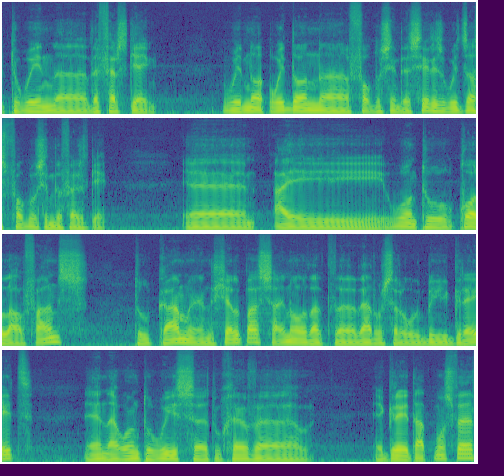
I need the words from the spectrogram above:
to win uh, the first game. We not we don't uh, focus in the series. We just focus in the first game. Uh, I want to call our fans to come and help us. I know that uh, the atmosphere will be great, and I want to wish uh, to have uh, a great atmosphere,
